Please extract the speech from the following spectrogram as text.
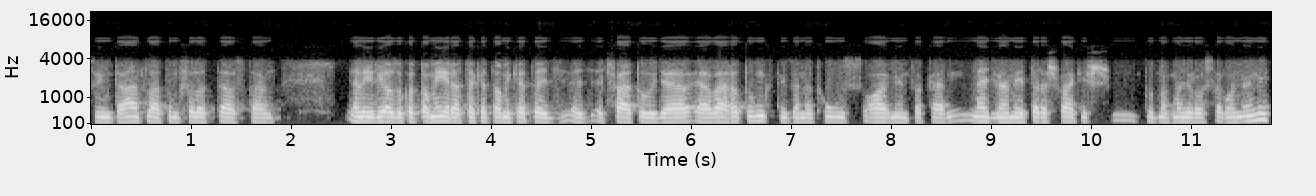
szinte átlátunk fölötte, aztán eléri azokat a méreteket, amiket egy, egy, egy fától ugye elvárhatunk, 15-20-30, akár 40 méteres fák is tudnak Magyarországon nőni.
